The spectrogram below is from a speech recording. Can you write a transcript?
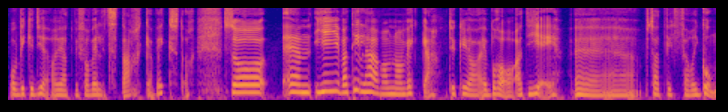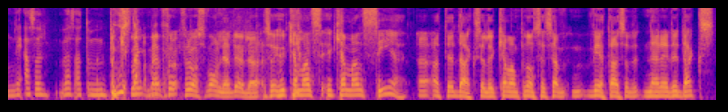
och vilket gör ju att vi får väldigt starka växter. Så en giva till här om någon vecka tycker jag är bra att ge. Eh, så att vi får igång, alltså att de boostar men, men för, för oss vanliga dödliga, alltså hur, kan man, se- hur kan man se eh, att det är dags? Eller kan man på något sätt veta alltså, när är det dags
